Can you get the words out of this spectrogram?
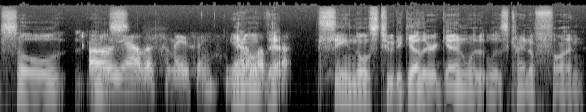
So, oh know, yeah, that's amazing. Yeah, you know, I love that, that seeing those two together again was, was kind of fun,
